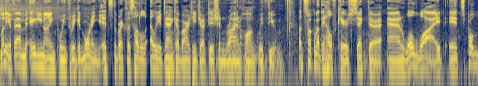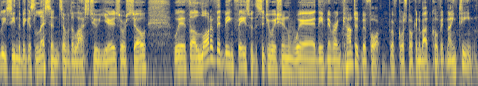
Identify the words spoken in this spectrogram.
Money FM 89.3. Good morning. It's the Breakfast Huddle. Elliot Danker, Bharati Jagdish, and Ryan Huang with you. Let's talk about the healthcare sector. And worldwide, it's probably seen the biggest lessons over the last two years or so, with a lot of it being faced with a situation where they've never encountered before. Of course, talking about COVID 19.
